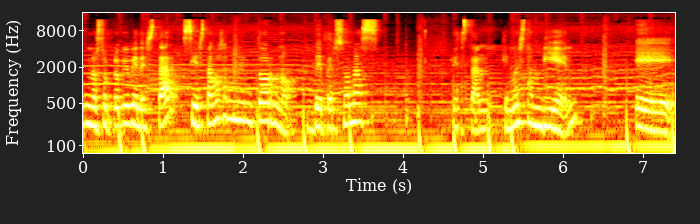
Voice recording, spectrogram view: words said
nuestro propio bienestar, si estamos en un entorno de personas que, están, que no están bien, eh,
